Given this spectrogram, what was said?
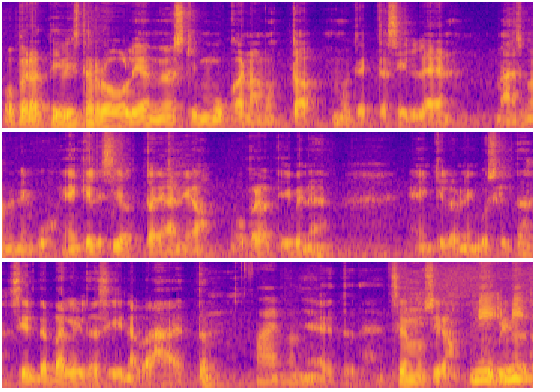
operatiivista roolia myöskin mukana, mutta, mutta että silleen vähän semmoinen niin kuin enkelisijoittajan ja operatiivinen henkilö niin kuin siltä, siltä väliltä siinä vähän, että, Aivan. että, että semmoisia mi, mi,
